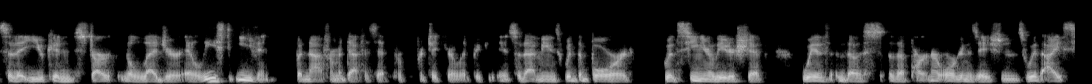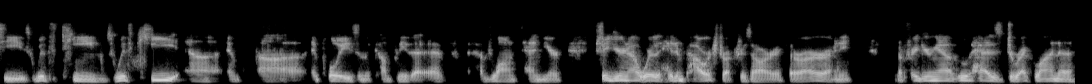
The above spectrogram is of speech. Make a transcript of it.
so that you can start the ledger at least even, but not from a deficit particularly. And so that means with the board, with senior leadership, with the, the partner organizations, with ICs, with teams, with key uh, uh, employees in the company that have, have long tenure, figuring out where the hidden power structures are, if there are any, figuring out who has direct line of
